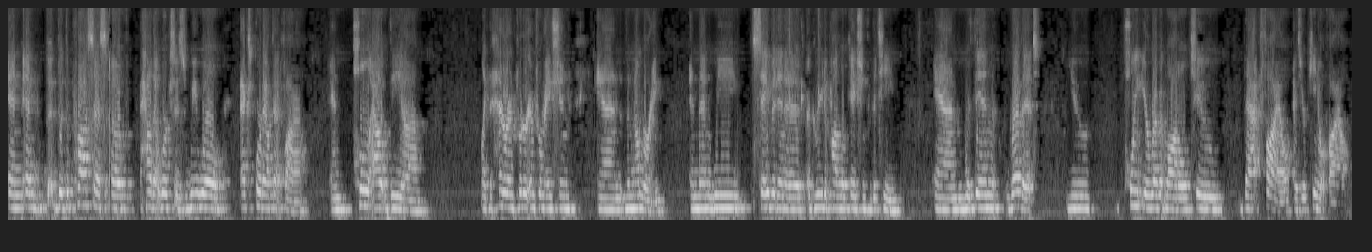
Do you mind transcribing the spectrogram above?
And, and the, the, the process of how that works is we will export out that file and pull out the, um, like the header and footer information and the numbering. And then we save it in a agreed upon location for the team. And within Revit, you point your Revit model to that file as your Keynote file,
